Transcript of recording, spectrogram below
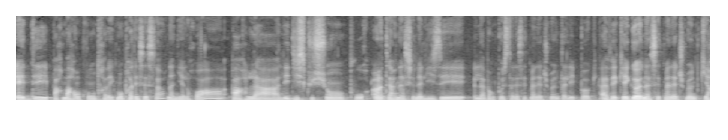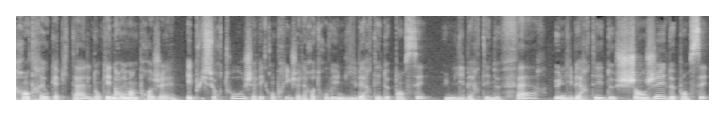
aidé par ma rencontre avec mon prédécesseur, Daniel Roy, par la, les discussions pour internationaliser la Banque Postale Asset Management à l'époque, avec Egon Asset Management qui rentrait au capital, donc énormément de projets. Et puis surtout, j'avais compris que j'allais retrouver une liberté de penser, une liberté de faire, une liberté de changer de pensée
